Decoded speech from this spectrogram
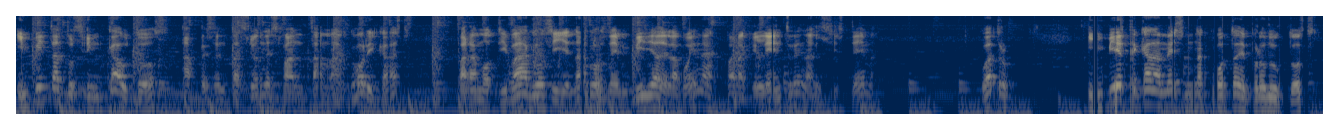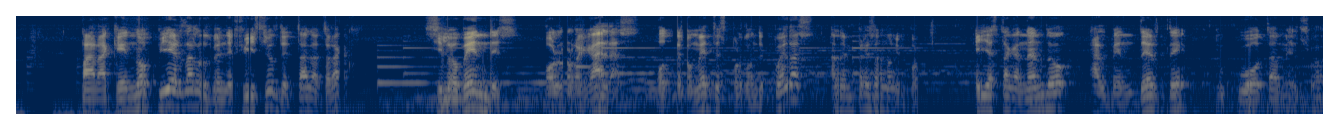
Invita a tus incautos a presentaciones fantasmagóricas para motivarlos y llenarlos de envidia de la buena para que le entren al sistema. 4. Invierte cada mes una cuota de productos para que no pierdas los beneficios de tal atraco. Si lo vendes o lo regalas o te lo metes por donde puedas, a la empresa no le importa. Ella está ganando al venderte tu cuota mensual.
